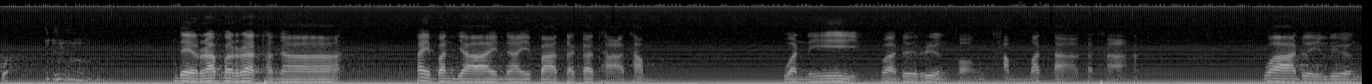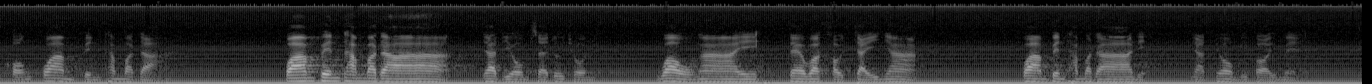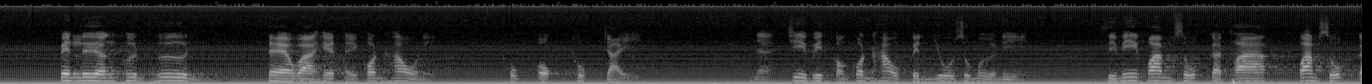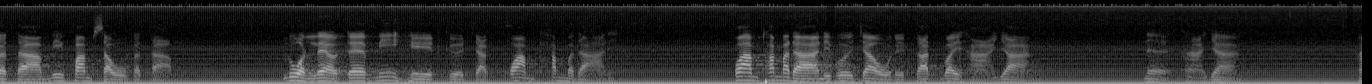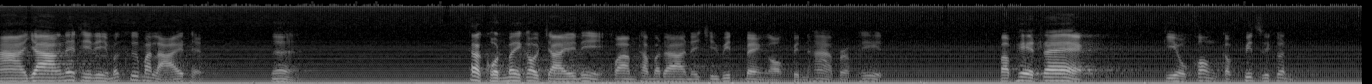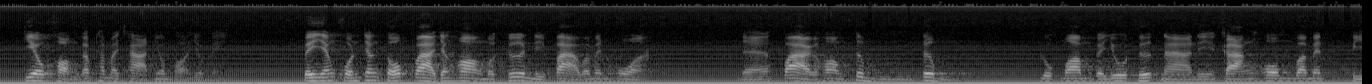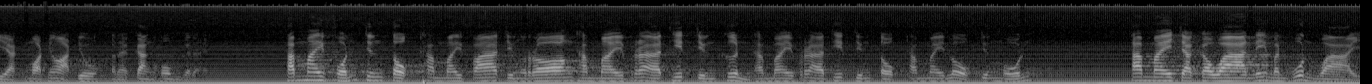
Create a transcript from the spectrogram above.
ได้รับอาราธนาให้บรรยายในปาตกถาธรรม วันนี้ว่าด้วยเรื่องของธรรมตาคถา ว่าด้วยเรื่องของความเป็นธรรมดา ความเป็นธรรมดาญาติโยมสาธุชน เว่าง่ายแต่ว่าเข้าใจยาก ความเป็นธรรมดาเนี่ยญาติโยมพี่ปอยแม่ เป็นเรื่องพื้นพื้นแต่ว่าเหตุให้คนเฮานี่ทุกอกทุกใจนะชีวิตของคนเฮาเป็นอยู่สมือนี่ สิมีความสุขกะทาความสุขกะตาม มีความเศร้ากะตามล้วนแล้วแต่มีเหตุเกิดจากความธรรมดานี่ความธรรมดานี่พระเจ้าได้ตัดไว้หาอย่างเนี่ยหาอย่างหาอย่างในที่นี้มันคือมาหลายแถบเนี่ยถ้าคนไม่เข้าใจนี่ความธรรมดาในชีวิตแบ่งออกเป็นห้าประเภท ประเภทแรกเกี่ยวข้องกับฟิสิกอล เกี่ยวของกับธรรมชาติโยมพ่อโยมแม่เป็นยังฝนจังตกฟ้าจังห้องเมื่อคืนนี่ฟ้าว่าเป็นหัวนะฟ้ากับห้องตึมตึมลูกมอมกับยูทึกหนานี่กลางโฮมว่าเป็นเปียกหมอดยอดอยู่ขณะกลางโฮมก็ได้ทำไมฝนจึงตกทำไมฟ้าจึงร้องทำไมพระอาทิตย์จึงขึ้นทำไมพระอาทิตย์จึงตกทำไมโลกจึงหมุนทำไมจักรวาลนี้มันวุ่นวาย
